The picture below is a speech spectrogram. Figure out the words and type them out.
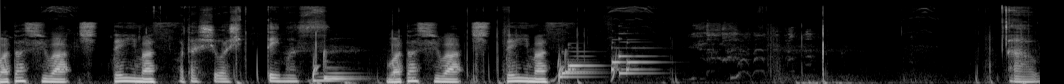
私は知っています。私は知っています。私は知っています。会う。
